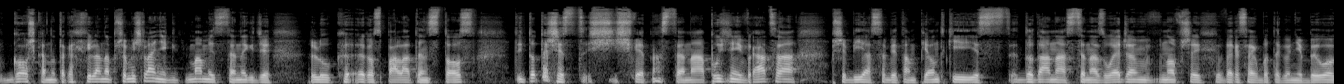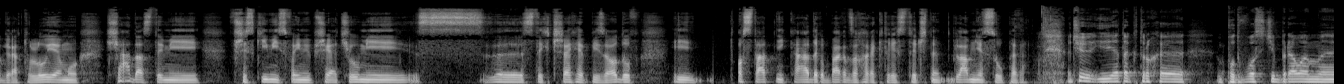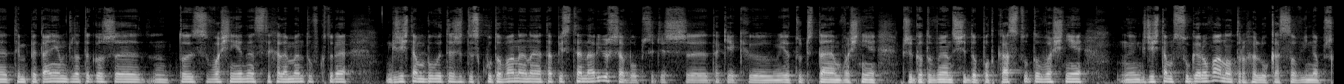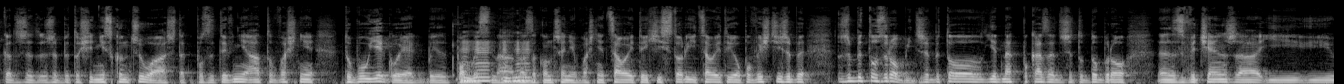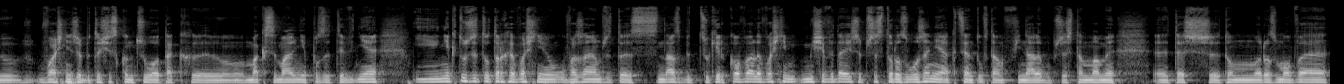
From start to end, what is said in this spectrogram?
gorzka, no taka chwila na przemyślenie. Mamy scenę, gdzie Luke rozpala ten stos i to też jest świetna scena. A później wraca, przebija sobie tam piątki, jest dodana scena z Wedge'em w nowszych wersjach, bo tego nie było. Gratuluję mu. Siada z tymi wszystkimi swoimi przyjaciółmi z, z tych trzech epizodów i ostatni kadr, bardzo charakterystyczny, dla mnie super. Znaczy, ja tak trochę pod włos cię brałem e, tym pytaniem, dlatego że to jest właśnie jeden z tych elementów, które gdzieś tam były też dyskutowane na etapie scenariusza, bo przecież e, tak jak e, ja tu czytałem właśnie przygotowując się do podcastu, to właśnie gdzieś tam sugerowano trochę Lukasowi na przykład, że, żeby to się nie skończyło aż tak pozytywnie, a to właśnie to był jego jakby pomysł mm -hmm, na, mm -hmm. na zakończenie właśnie całej tej historii i całej tej opowieści, żeby, żeby to zrobić, żeby to jednak pokazać pokazać, że to dobro e, zwycięża i, i, właśnie, żeby to się skończyło tak e, maksymalnie pozytywnie. I niektórzy to trochę właśnie uważają, że to jest nazbyt cukierkowe, ale właśnie mi się wydaje, że przez to rozłożenie akcentów tam w finale, bo przecież tam mamy e, też tą rozmowę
